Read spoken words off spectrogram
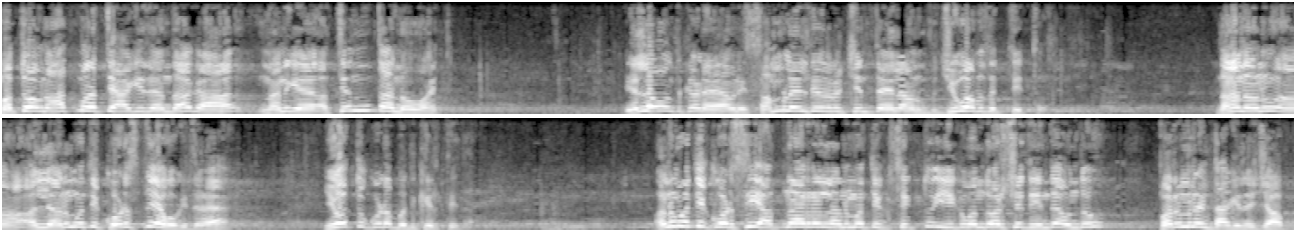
ಮತ್ತು ಅವನ ಆತ್ಮಹತ್ಯೆ ಆಗಿದೆ ಅಂದಾಗ ನನಗೆ ಅತ್ಯಂತ ನೋವಾಯಿತು. ಎಲ್ಲ ಒಂದು ಕಡೆ ಅವನಿಗೆ ಸಂಬಳ ಇಲ್ದಿದ್ರು ಚಿಂತೆ ಇಲ್ಲ, ಅವನ ಜೀವ ಬದುಕ್ತಿತ್ತು. ನಾನು ಅಲ್ಲಿ ಅನುಮತಿ ಕೊಡಿಸದೇ ಹೋಗಿದ್ರೆ ಇವತ್ತು ಕೂಡ ಬದುಕಿರ್ತಿದ್ದ. ಅನುಮತಿ ಕೊಡಿಸಿ ಹದಿನಾರರಲ್ಲಿ ಅನುಮತಿ ಸಿಕ್ತು. ಈಗ ಒಂದು ವರ್ಷದ ಹಿಂದೆ ಒಂದು ಪರ್ಮನೆಂಟ್ ಆಗಿದೆ ಜಾಬ್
